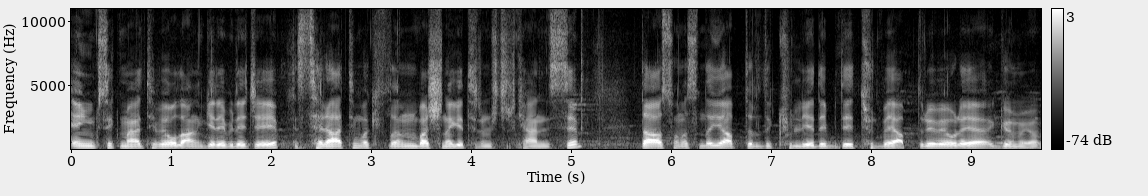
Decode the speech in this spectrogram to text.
en yüksek mertebe olan gelebileceği Selahattin vakıflarının başına getirilmiştir kendisi. Daha sonrasında yaptırdığı külliyede bir de türbe yaptırıyor ve oraya gömüyor,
